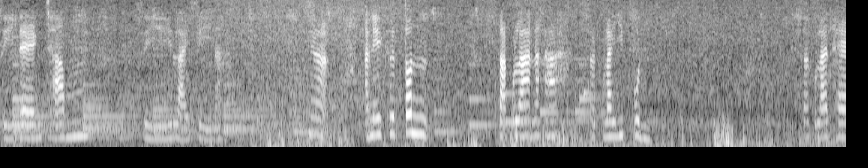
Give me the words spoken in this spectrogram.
สีแดงช้ำ สีหลายสีนะ เนี่ย อันนี้คือต้นซากุระนะคะ ซากุระญี่ปุ่น ซากุระแท้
